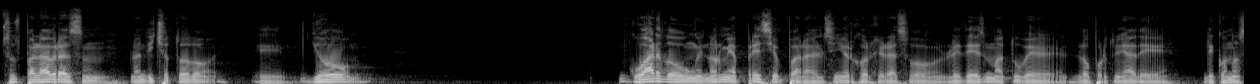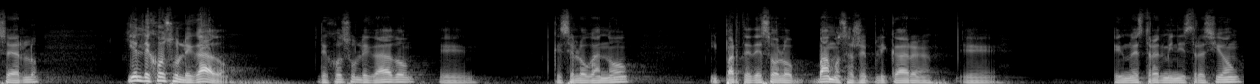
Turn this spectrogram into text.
sus palabras mm, lo han dicho todo. Eh, yo guardo un enorme aprecio para el señor Jorge Razo Ledesma, tuve la oportunidad de, conocerlo, y él dejó su legado, dejó su legado eh, que se lo ganó, y parte de eso lo vamos a replicar eh, en nuestra administración.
